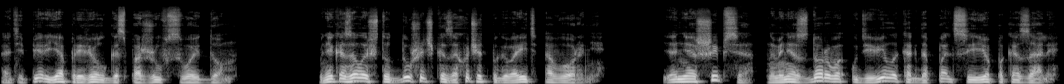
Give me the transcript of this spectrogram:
А теперь я привел госпожу в свой дом. Мне казалось, что душечка захочет поговорить о вороне. Я не ошибся, но меня здорово удивило, когда пальцы ее показали.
